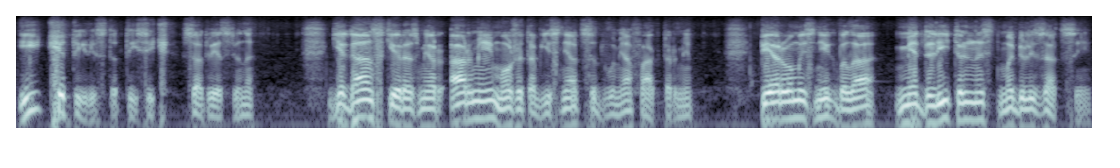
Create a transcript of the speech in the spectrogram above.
и 400 тысяч, соответственно. Гигантский размер армии может объясняться двумя факторами – Первым из них была медлительность мобилизации.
